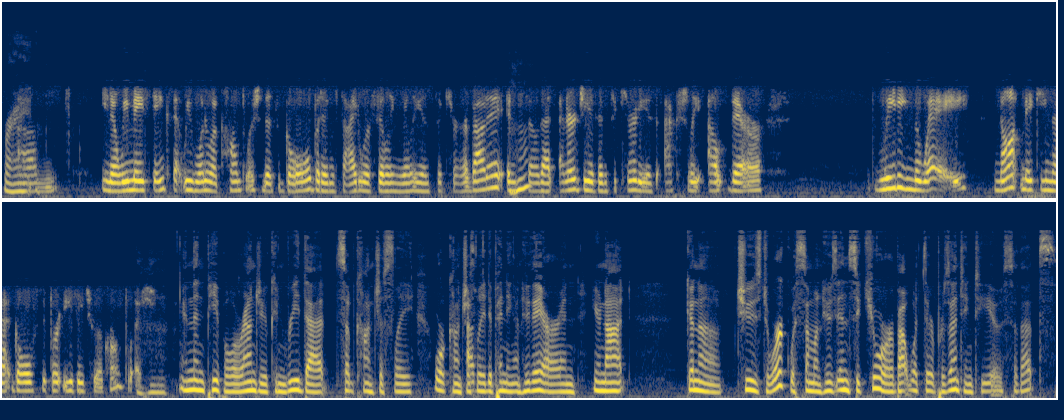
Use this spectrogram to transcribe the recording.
Right. Um, you know, we may think that we want to accomplish this goal, but inside we're feeling really insecure about it. And mm-hmm. so that energy of insecurity is actually out there leading the way, not making that goal super easy to accomplish. Mm-hmm. And then people around you can read that subconsciously or consciously, depending on who they are. And you're not going to choose to work with someone who's insecure about what they're presenting to you. So that's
